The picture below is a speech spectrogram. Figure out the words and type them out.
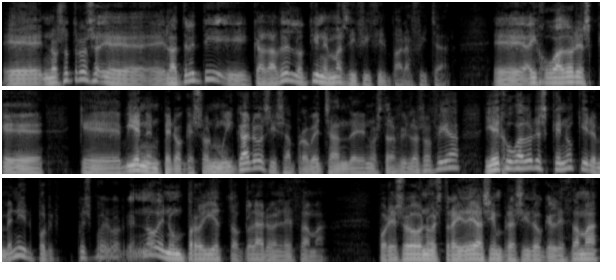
Eh, nosotros, el Atleti cada vez lo tiene más difícil para fichar. hay jugadores que, que vienen pero que son muy caros y se aprovechan de nuestra filosofía y hay jugadores que no quieren venir pues, pues porque no ven un proyecto claro en Lezama. Por eso nuestra idea siempre ha sido que Lezama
